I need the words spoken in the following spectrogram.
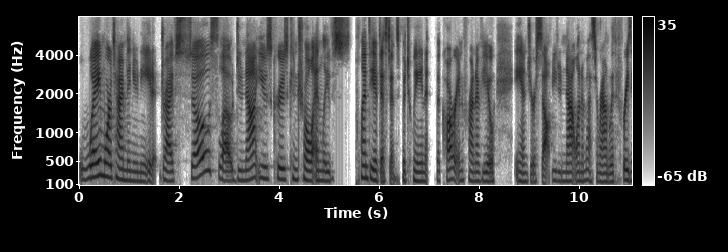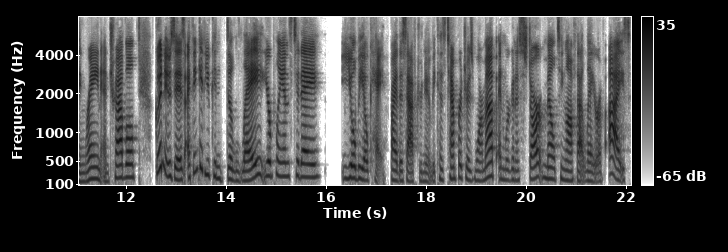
way more time than you need. Drive so slow. Do not use cruise control and leave plenty of distance between the car in front of you and yourself. You do not want to mess around with freezing rain and travel. Good news is, I think if you can delay your plans today, you'll be okay by this afternoon because temperatures warm up and we're going to start melting off that layer of ice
